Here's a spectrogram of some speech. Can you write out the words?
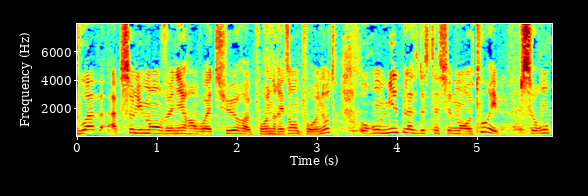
doivent absolument venir en voiture pour une raison ou pour une autre auront 1000 places de stationnement autour et seront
